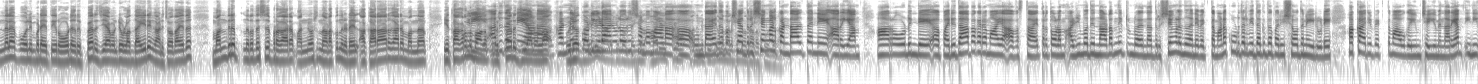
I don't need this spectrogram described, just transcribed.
ഇന്നലെ പോലും ഇവിടെ എത്തി റോഡ് റിപ്പയർ ചെയ്യാൻ വേണ്ടിയുള്ള ധൈര്യം കാണിച്ചു. അതായത് മന്ത്രി നിർദ്ദേശിച്ച പ്രകാരം അന്വേഷണം നടക്കുന്നതിനിടയിൽ ആ കരാറുകാരൻ വന്ന് ഈ തകർന്ന ഭാഗം റിപ്പയർ ചെയ്യാനുള്ള കണ്ണിൽ ഒരു പൊടിയിടാനുള്ള ഒരു ശ്രമമാണ് ഉണ്ടായത്. പക്ഷെ ആ ദൃശ്യങ്ങൾ കണ്ടാൽ തന്നെ അറിയാം. ആ റോഡിന്റെ പരിതാപകരമായ അവസ്ഥ എത്രത്തോളം അഴിമതി നടന്നിട്ടുണ്ടോ എന്ന ദൃശ്യങ്ങൾ ഇന്ന് തന്നെ വ്യക്തമാണ്. കൂടുതൽ വിദഗ്ധ പരിശോധനയിലൂടെ അക്കാര്യം വ്യക്തമാവുകയും ചെയ്യുമെന്നറിയാം. ഇനി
